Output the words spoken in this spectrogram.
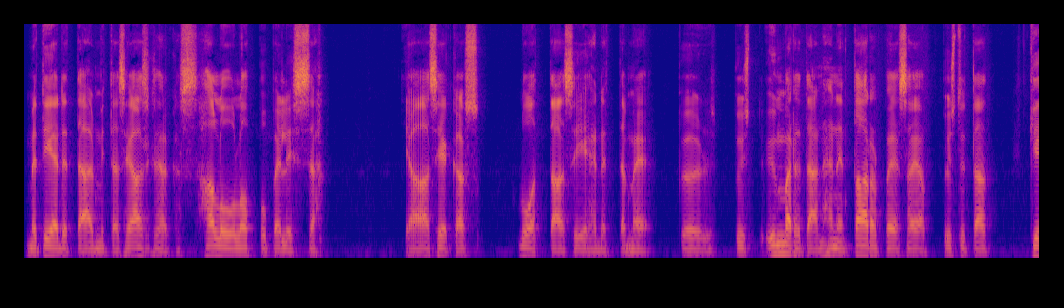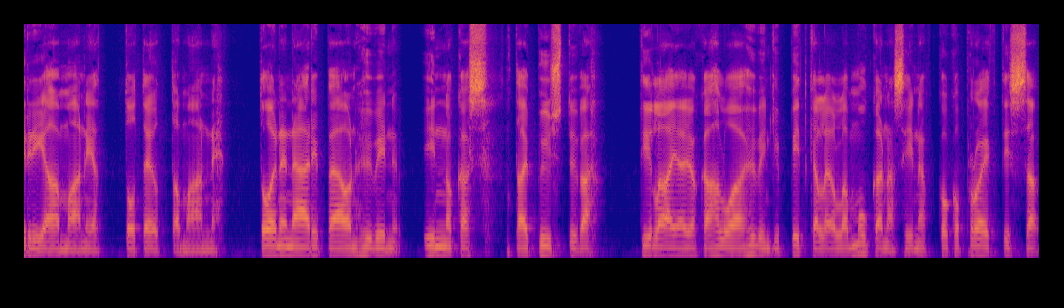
me tiedetään, mitä se asiakas haluaa loppupelissä ja asiakas luottaa siihen, että me pyst- ymmärretään hänen tarpeensa ja pystytään kirjaamaan ja toteuttamaan ne. Toinen ääripää on hyvin innokas tai pystyvä tilaaja, joka haluaa hyvinkin pitkälle olla mukana siinä koko projektissa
